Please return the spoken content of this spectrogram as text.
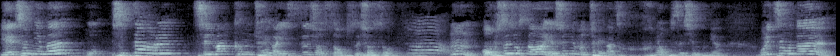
예수님은 우- 십자가를 질 만큼 죄가 있으셨어 없으셨어? 응 없으셨어. 예수님은 죄가 전혀 없으신 분이야. 우리 친구들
